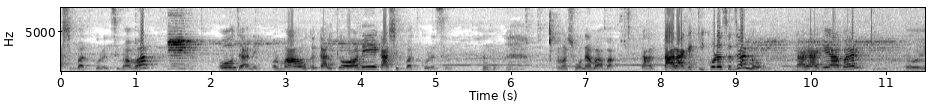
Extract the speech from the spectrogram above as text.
আশীর্বাদ করেছি বাবা। ও জানে ওর মা ওকে কালকে অনেক আশীর্বাদ করেছে। আমার সোনা বাবা তার তার আগে কি করেছে জানো? তার আগে আবার ওই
